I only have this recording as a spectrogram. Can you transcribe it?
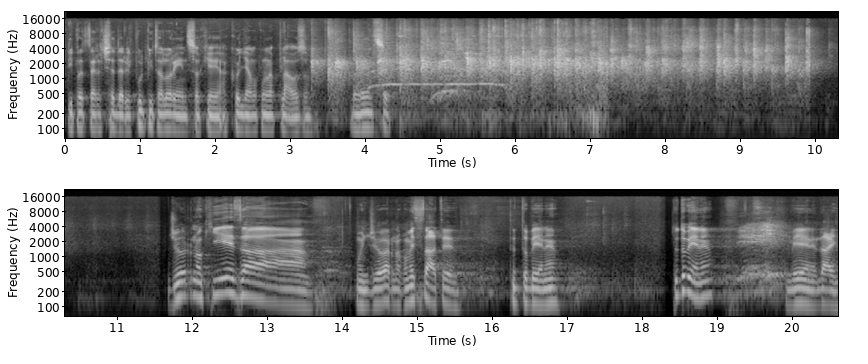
di poter cedere il pulpito a Lorenzo che accogliamo con un applauso. Lorenzo. Buongiorno Chiesa, buongiorno, come state? Tutto bene? Tutto bene? Bene, dai.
